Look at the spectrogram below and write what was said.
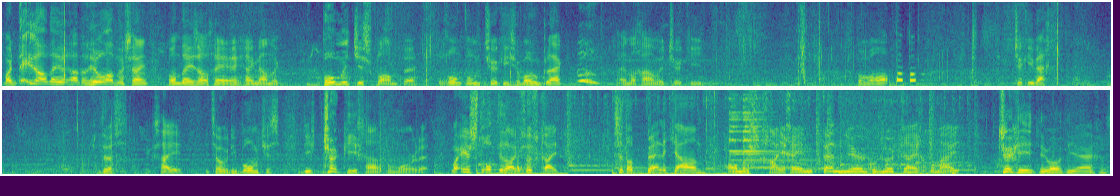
Maar deze aflevering gaat het heel anders zijn. Want deze aflevering ga ik namelijk bommetjes planten rondom Chucky's woonplek. En dan gaan we Chucky gewoon. Chucky weg. Dus, ik zei iets over die bommetjes die Chucky gaan vermoorden. Maar eerst drop dit like, subscribe. Zet dat belletje aan, anders ga je geen 10 year good luck krijgen van mij. Chucky, die woont hier ergens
